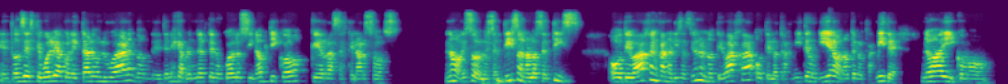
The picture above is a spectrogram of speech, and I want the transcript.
Entonces te vuelve a conectar a un lugar donde tenés que aprenderte en un cuadro sinóptico qué raza estelar sos. No, eso lo sentís o no lo sentís. O te baja en canalización o no te baja, o te lo transmite un guía o no te lo transmite. No hay como...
